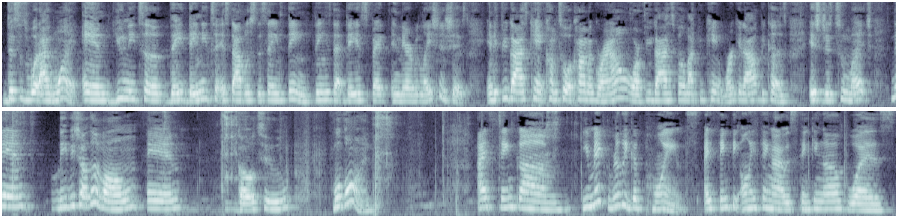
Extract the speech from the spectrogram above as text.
this is what I want. And you need to they they need to establish the same thing, things that they expect in their relationships. And if you guys can't come to a common ground or if you guys feel like you can't work it out because it's just too much, then leave each other alone and go to move on. I think um you make really good points. I think the only thing I was thinking of was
